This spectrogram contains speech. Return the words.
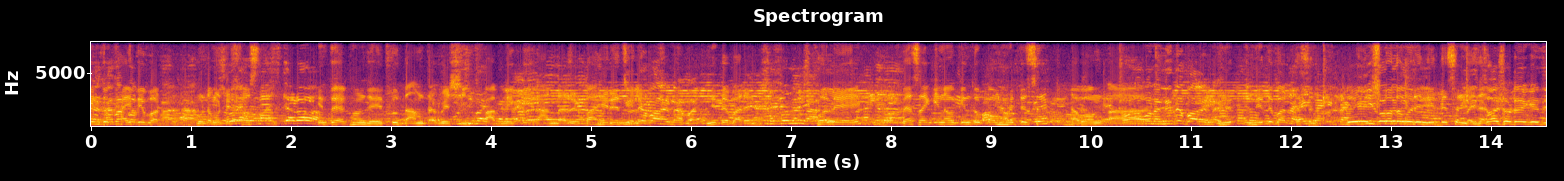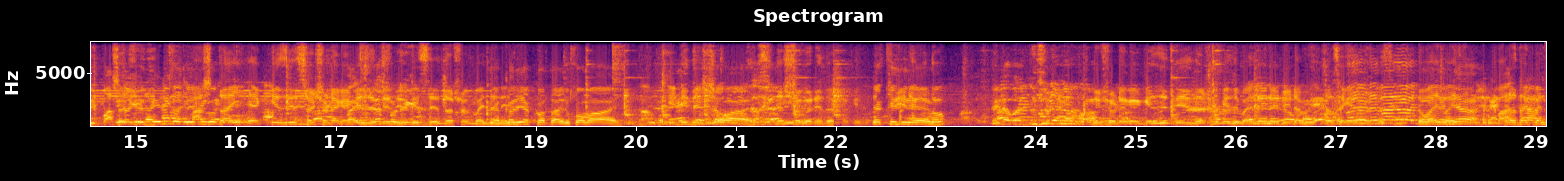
কিন্তু খাইতে পারতো মোটামুটি সস্তা কিন্তু এখন যেহেতু দামটা বেশি পাবলিকের আন্ডারের বাইরে চলে ভাই। নিতে পারে না। ফলে বেচা কিনাও কিন্তু কম হইতেছে এবং আহ, জনগণে নিতে পারতেছে না। পারতেছেন। ইলিশ কত করে দিতেছেন ভাই ছয়শো টাকা কেজি পাঁচটা কেজি। এক কেজি ছয়শো টাকা কেজি দিতেছে। দর্শক ভাই জানি এক কথা কমায় এটি দেড়শো দেড়শো করে দর্শক এক কেজি দুশো টাকা। দুশো টাকা কেজিতে দেড়শো কেজি ভাই এটা তো ভাই ভাই ভালো থাকবেন।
